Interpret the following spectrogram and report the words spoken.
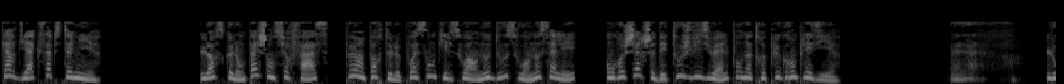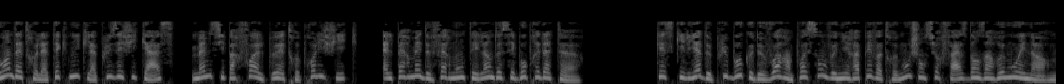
Cardiaque s'abstenir. Lorsque l'on pêche en surface, peu importe le poisson qu'il soit en eau douce ou en eau salée, on recherche des touches visuelles pour notre plus grand plaisir. Loin d'être la technique la plus efficace, même si parfois elle peut être prolifique, elle permet de faire monter l'un de ces beaux prédateurs. Qu'est-ce qu'il y a de plus beau que de voir un poisson venir happer votre mouche en surface dans un remous énorme?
